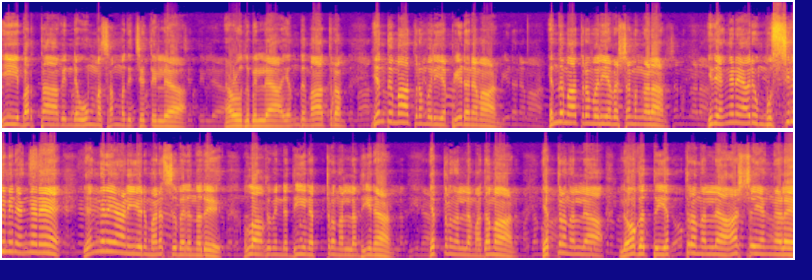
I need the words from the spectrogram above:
ഈ ഭർത്താവിന്റെ ഉമ്മ സമ്മതിച്ചിട്ടില്ല. നഴുതുമില്ല എന്ത് മാത്രം എന്ത് മാത്രം വലിയ പീഡനമാണ്. എന്ത് മാത്രം വലിയ വിഷമങ്ങളാണ്. ഇത് എങ്ങനെ ഒരു മുസ്ലിമിന് എങ്ങനെ എങ്ങനെയാണ് ഈ ഒരു മനസ്സ് വരുന്നത്? അള്ളാഹുവിന്റെ ദീൻ എത്ര നല്ല ദീനാണ് എത്ര നല്ല മതമാണ് എത്ര നല്ല ലോകത്ത് എത്ര നല്ല ആശയങ്ങളെ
